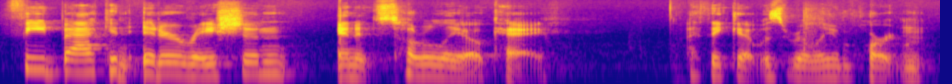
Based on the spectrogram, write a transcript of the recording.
feedback and iteration, and it's totally okay. I think it was really important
